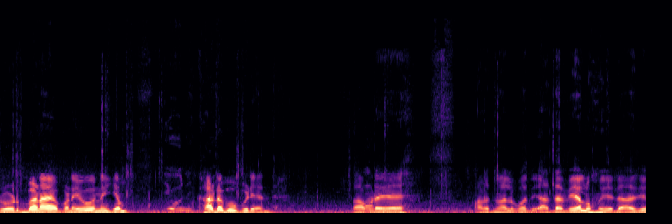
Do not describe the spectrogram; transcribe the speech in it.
રોડ બનાવ્યો પણ એવો નહીં કેમ? ખાડા બહુ પડ્યા અંદર. તો આપણે ભારતમાં હાલ પહોંચી આ તો વહેલું એટલે આજે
